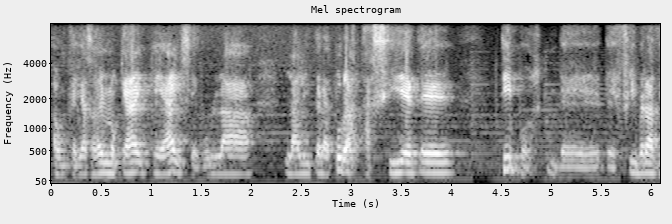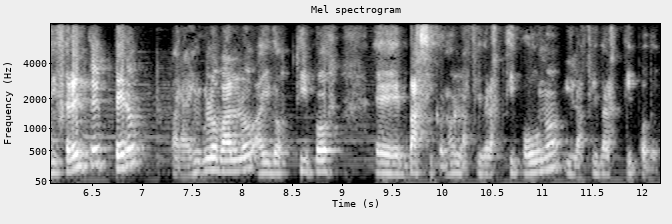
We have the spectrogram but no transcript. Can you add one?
aunque ya sabemos que hay, que hay según la, la literatura, hasta 7 tipos de, fibras diferentes, pero para englobarlo hay dos tipos eh, básicos, ¿no? las fibras tipo 1 y las fibras tipo 2.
